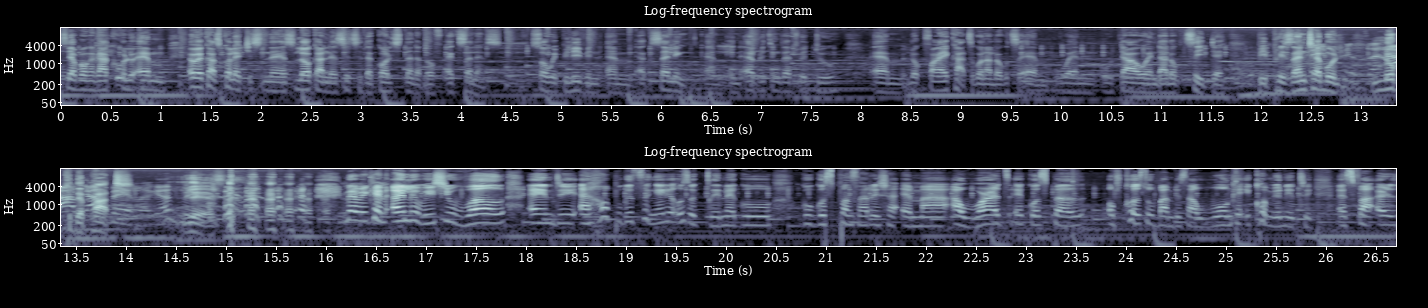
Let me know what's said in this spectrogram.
Siyabonga kakhulu. Um, Workers College is a slogan that the gold standard of excellence. So we believe in um, excelling um, in everything that we do. Um, lokufaka ikhathi kona lokuthi um, when lokutsite be presentable, look the part. Yes. no we can only wish you well and uh, i hope ukuthi ngeke uzogcine ku- ku- kusponsorisha ema-awards e-gospel of course ubambisa wonke i-community as far as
